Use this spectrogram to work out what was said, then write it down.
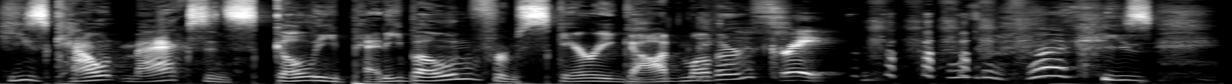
He's Count Max and Scully Pettibone from Scary Godmother. Great. What he's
